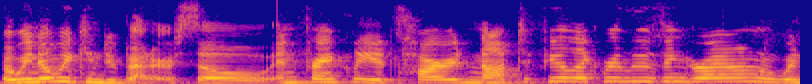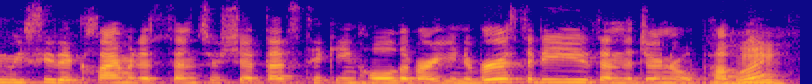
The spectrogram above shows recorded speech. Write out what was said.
but we know we can do better. So, and frankly, it's hard not to feel like we're losing ground when we see the climate of censorship that's taking hold of our universities and the general public. Mm-hmm.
